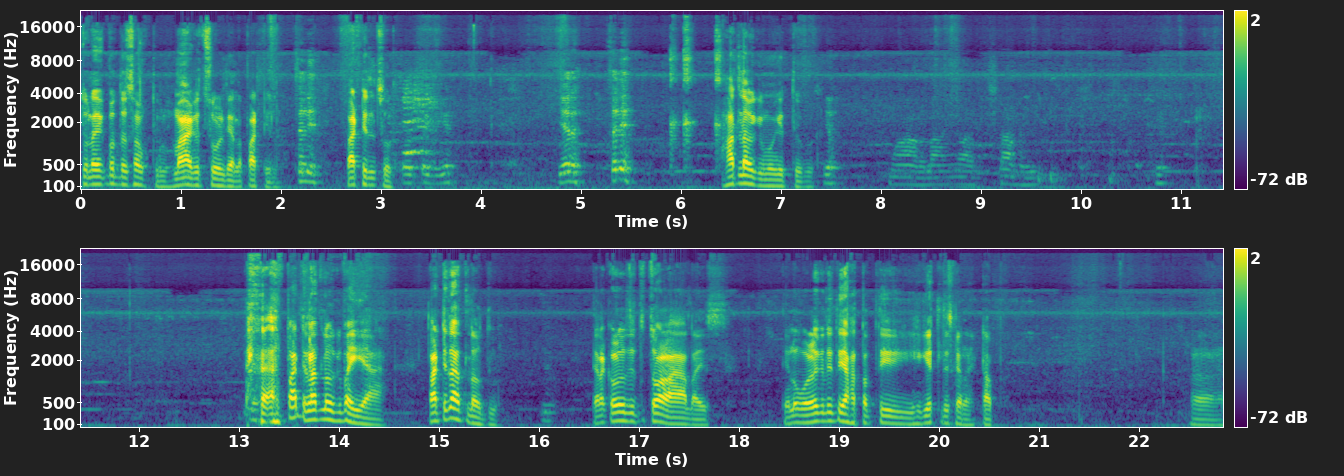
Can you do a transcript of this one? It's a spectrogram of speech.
तुला एक पद्धत सांगतो मी. मागे चोळ त्याला पाटील. पाटील चोळ. ये रे चले हात लाव की मग येतो बघ. ये. मारला शाम पाटील हात लाव की भैया पाटील हात लाव तू. त्याला कळू दे तू चोळा आलायस. त्यानं ओळखले ते हातात ते हे घेतलीस का नाही टाप. हां.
